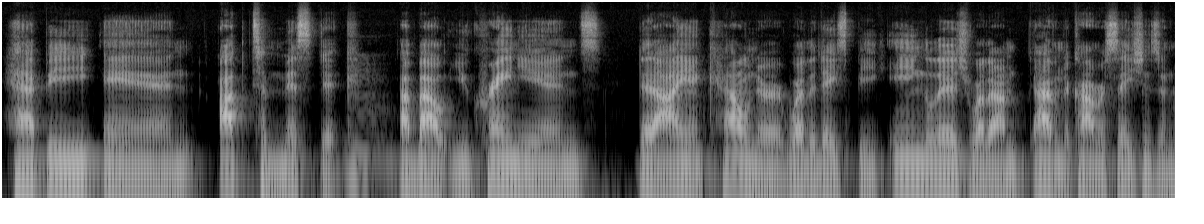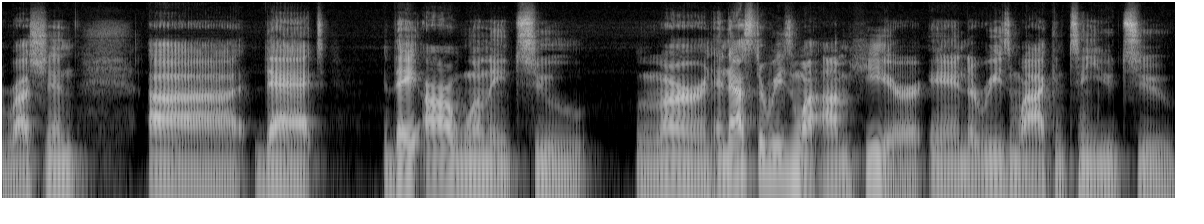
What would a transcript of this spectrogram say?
happy and optimistic mm. about Ukrainians that I encounter, whether they speak English, whether I'm having the conversations in Russian, uh, that they are willing to learn. And that's the reason why I'm here and the reason why I continue to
